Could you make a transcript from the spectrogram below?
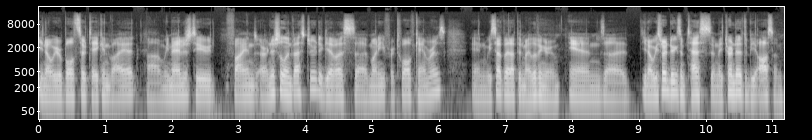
you know, we were both so taken by it. Um, we managed to find our initial investor to give us uh, money for 12 cameras, and we set that up in my living room. And, uh, you know, we started doing some tests, and they turned out to be awesome,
